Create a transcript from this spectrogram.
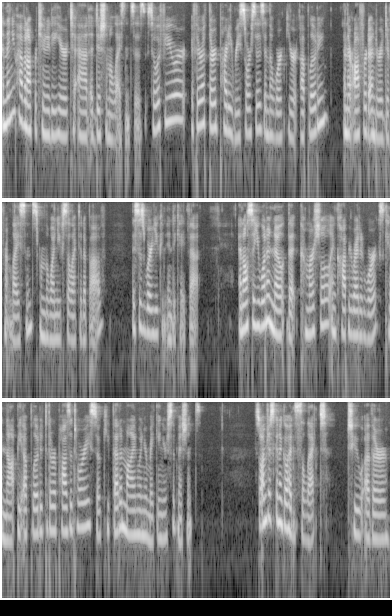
And then you have an opportunity here to add additional licenses. So if you're if there are third-party resources in the work you're uploading and they're offered under a different license from the one you've selected above, this is where you can indicate that. And also you want to note that commercial and copyrighted works cannot be uploaded to the repository, so keep that in mind when you're making your submissions. So I'm just going to go ahead and select two other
